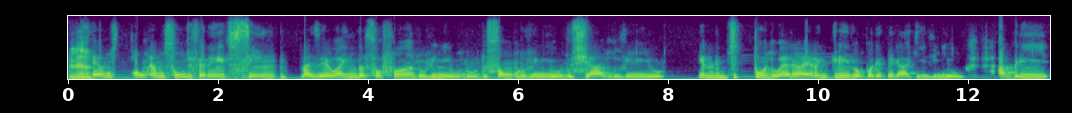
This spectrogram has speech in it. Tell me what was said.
é, né? é, um som, é um som diferente, sim, mas eu ainda sou fã do vinil, do, do som do vinil, do chiado do vinil e de tudo. Era, era incrível poder pegar aquele vinil, abrir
